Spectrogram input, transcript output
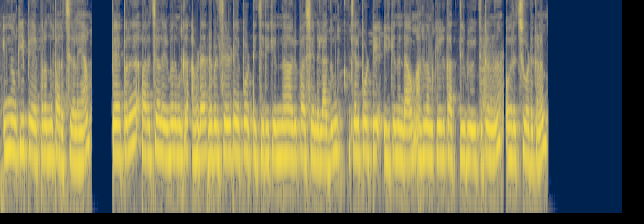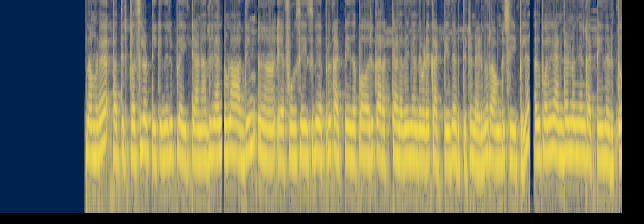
ഇനി നമുക്ക് ഈ പേപ്പർ ഒന്ന് പറിച്ചു കളയാം. പേപ്പർ പറിച്ചു കളയുമ്പോൾ നമുക്ക് അവിടെ ഡബിൾ സൈഡ് ടേപ്പ് ഒട്ടിച്ചിരിക്കുന്ന ഒരു പശ ഉണ്ടല്ലോ അതും ചിലപ്പോൾ ഒട്ടി ഇരിക്കുന്നുണ്ടാവും. അത് നമുക്ക് ഈ ഒരു കത്തി ഉപയോഗിച്ചിട്ടൊന്ന് ഉരച്ചു കൊടുക്കണം. നമ്മുടെ പത്തിരി പ്രസ്സിൽ ഒട്ടിക്കുന്ന ഒരു പ്ലേറ്റ് ആണ്. അത് ഞാൻ നമ്മൾ ആദ്യം A four size paper cut ചെയ്തപ്പോൾ ഒരു കറക്റ്റ് അളവിൽ ഞാൻ ഇവിടെ കട്ട് ചെയ്ത് എടുത്തിട്ടുണ്ടായിരുന്നു റൗണ്ട് ഷേപ്പിൽ അതുപോലെ രണ്ടെണ്ണം ഞാൻ കട്ട് ചെയ്തെടുത്തു.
